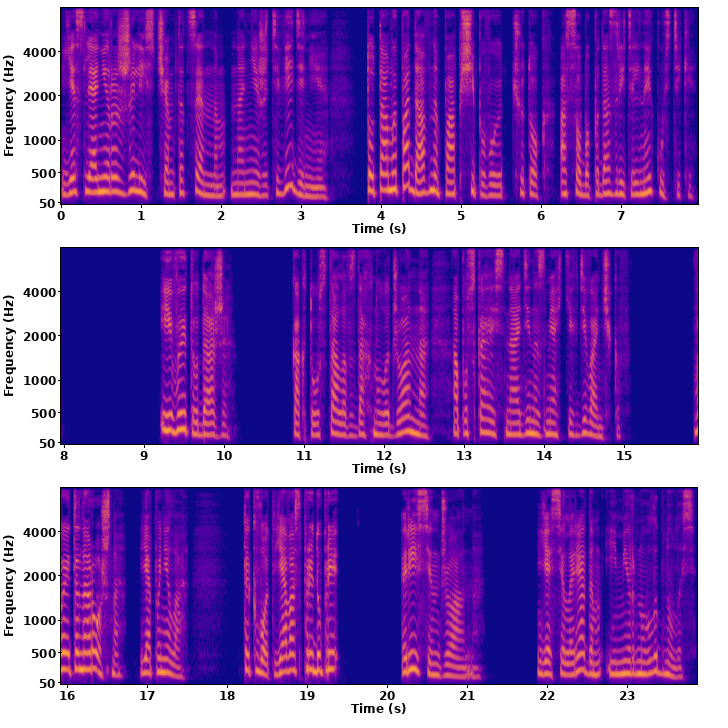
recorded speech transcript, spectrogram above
Если они разжились чем-то ценным на нежитеведении, то там и подавно пообщипывают чуток особо подозрительные кустики. «И вы туда же!» Как-то устало вздохнула Джоанна, опускаясь на один из мягких диванчиков. «Вы это нарочно, я поняла. Так вот, я вас предупре...» «Рисин, Джоанна». Я села рядом и мирно улыбнулась.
